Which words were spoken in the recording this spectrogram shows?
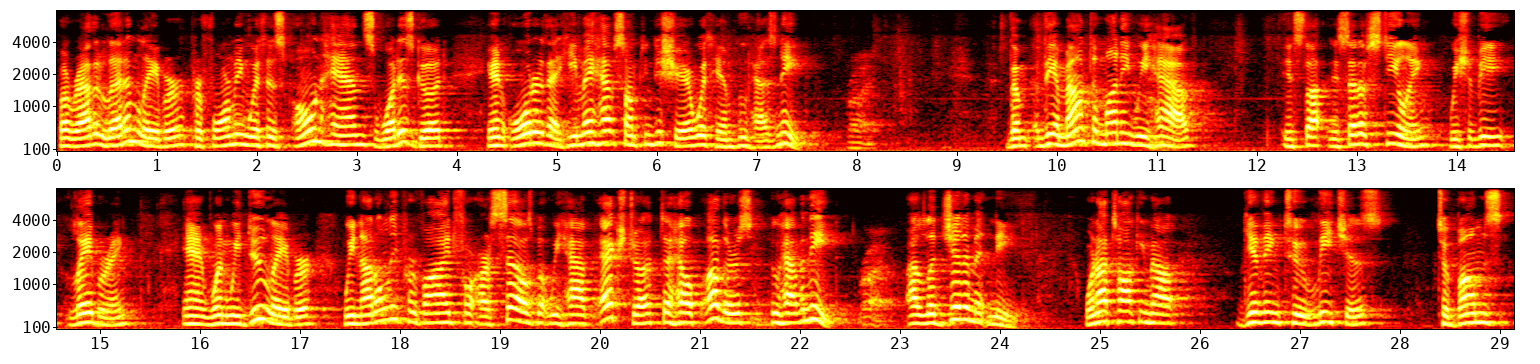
but rather let him labor, performing with his own hands what is good, in order that he may have something to share with him who has need. Right. The, the amount of money we have, instead, instead of stealing, we should be laboring. And when we do labor, we not only provide for ourselves, but we have extra to help others who have a need Right. a legitimate need. We're not talking about giving to leeches, to bums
